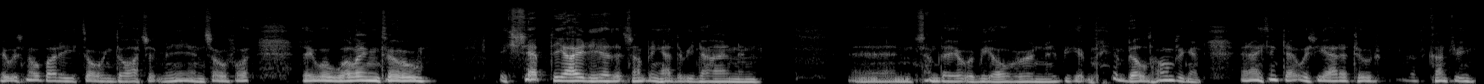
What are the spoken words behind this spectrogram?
There was nobody throwing darts at me and so forth. They were willing to accept the idea that something had to be done and and someday it would be over and they'd be build homes again. And I think that was the attitude of the country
